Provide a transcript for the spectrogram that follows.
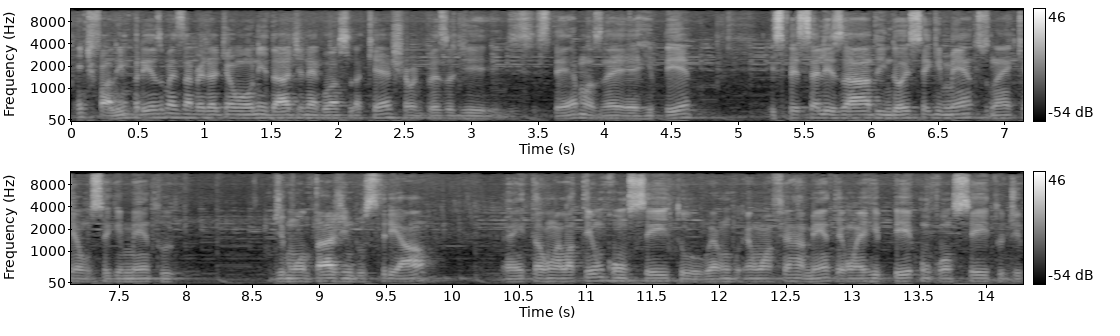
a gente fala empresa, mas na verdade é uma unidade de negócio da Cash, é uma empresa de, de sistemas, né? ERP, especializado em dois segmentos, né? Que é um segmento de montagem industrial, né? Então, ela tem um conceito, é, um- é uma ferramenta, é um RP com conceito de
